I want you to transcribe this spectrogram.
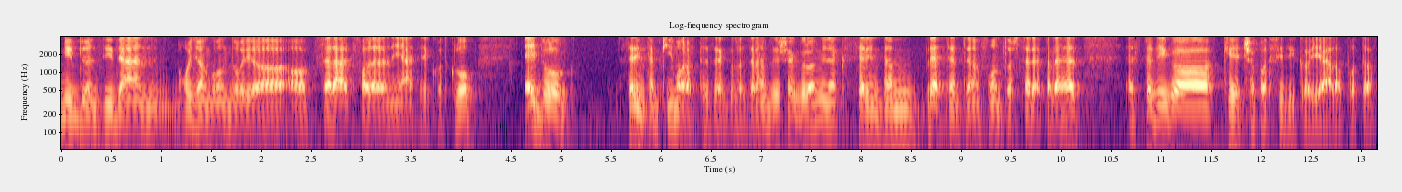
mit dönt Zidán, hogyan gondolja a felállt fal elleni játékot Klopp. Egy dolog szerintem kimaradt ezekből az elemzésekből, aminek szerintem rettentően fontos szerepe lehet, ez pedig a két csapat fizikai állapota.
